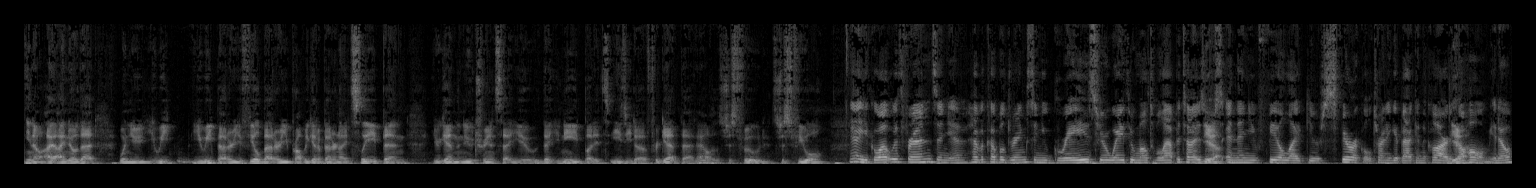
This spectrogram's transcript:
you know I, I know that when you, you eat you eat better, you feel better, you probably get a better night's sleep and you're getting the nutrients that you that you need, but it's easy to forget that oh, it's just food, it's just fuel. Yeah, you go out with friends and you have a couple drinks and you graze your way through multiple appetizers, Yeah. and then you feel like you're spherical trying to get back in the car to go home, you know?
